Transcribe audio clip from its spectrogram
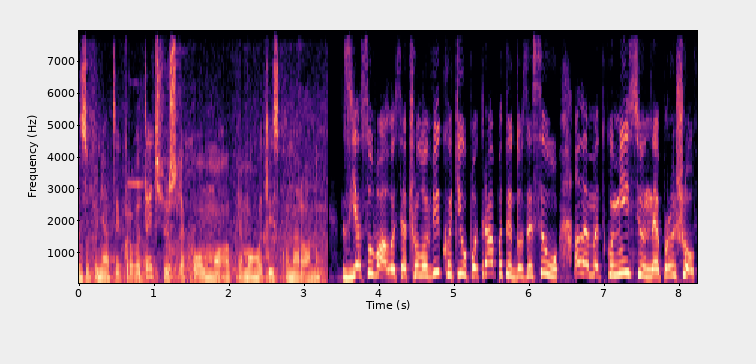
зупиняти кровотечу шляхом е, прямого тиску на рану. З'ясувалося, чоловік хотів потрапити до ЗСУ, але медкомісію не пройшов.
